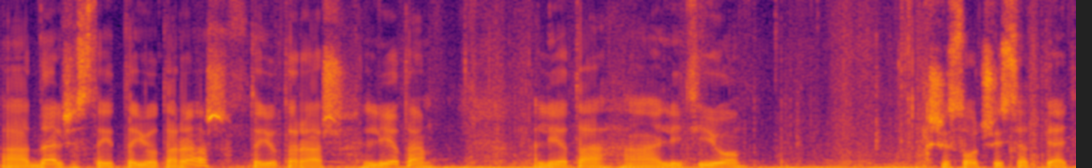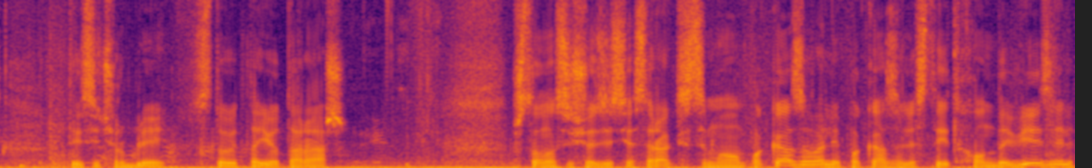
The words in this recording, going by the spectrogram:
А, дальше стоит Toyota Rush. Toyota Rush лето. Лето, а, литье. 665 тысяч рублей стоит Toyota Rush. Что у нас еще здесь есть? Рактисы мы вам показывали. Показывали, стоит Honda Везель.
